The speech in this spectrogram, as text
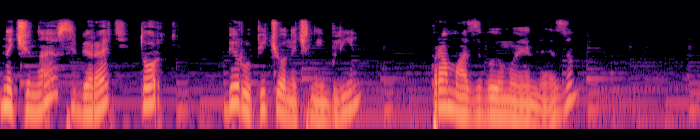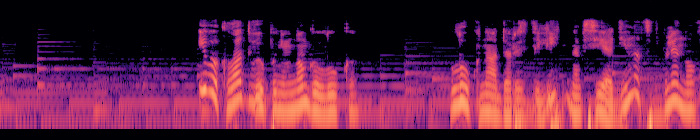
начинаю собирать торт. Беру печеночный блин, промазываю майонезом и выкладываю понемногу лука. Лук надо разделить на все 11 блинов.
